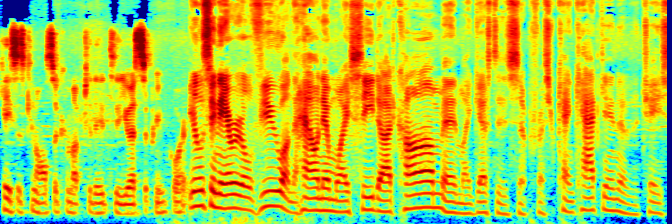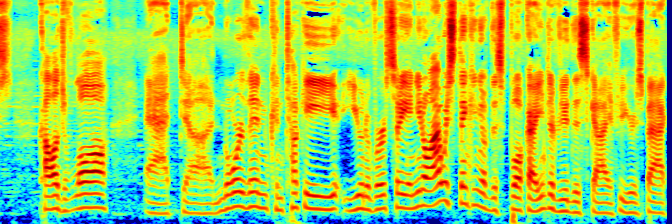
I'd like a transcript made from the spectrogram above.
cases can also come up to the to the U.S. Supreme Court. You're listening to Aerial View on the thehoundnyc.com, and my guest is uh, Professor Ken Katkin of the Chase College of Law at uh, Northern Kentucky University. And you know, I was thinking of this book. I interviewed this guy a few years back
